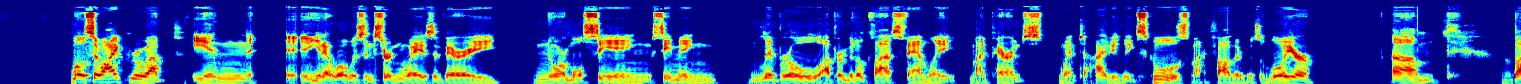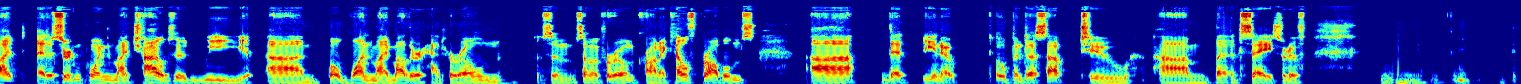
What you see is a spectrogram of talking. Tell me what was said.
Well, so I grew up in, eh, you know, what was in certain ways a very normal seeing, seeming liberal upper middle class family. My parents went to Ivy League schools. My father was a lawyer. Um, but at a certain point in my childhood, we, um, well, one, my mother had her own, some, some of her own chronic health problems, uh, that, you know, opened us up to, um, let's say, sort of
